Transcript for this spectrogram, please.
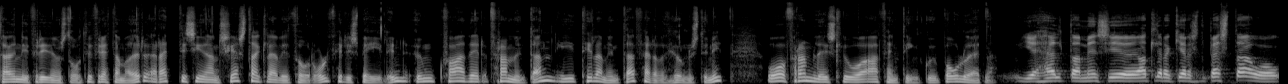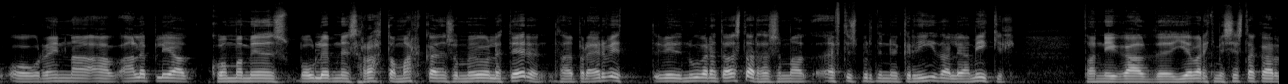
Dagni Fríðjónsdóttir fréttamaður rætti síðan sérstaklega við Þóról fyrir speilin um hvað er framundan í tilamynda ferðarþjónustunni og framleiðslu og afhendingu bóluetna. Ég held að menn séu allir að gera sitt besta og, og reyna af alefli að koma með bólefnins hratt á markað eins og mögulegt er en það er bara erfitt við núverandi aðstarð þar sem að eftirspurnin er gríðarlega mikil. Þannig að eh, ég var ekki með sérstakar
